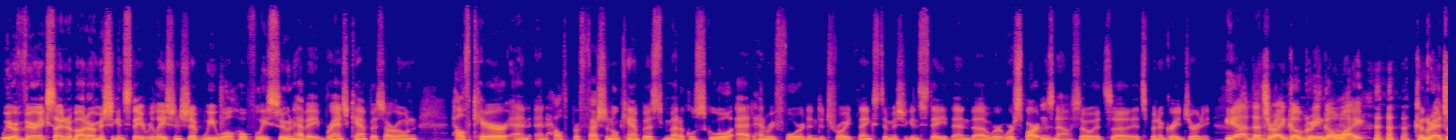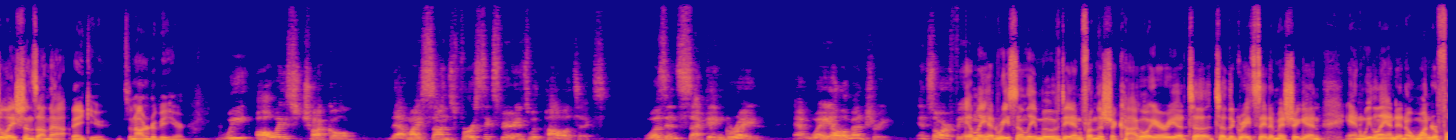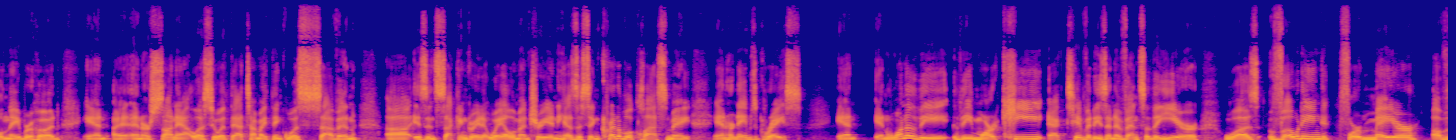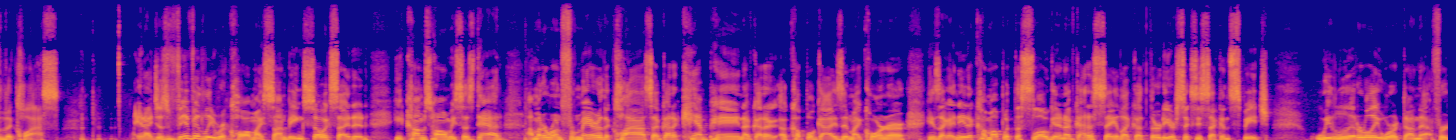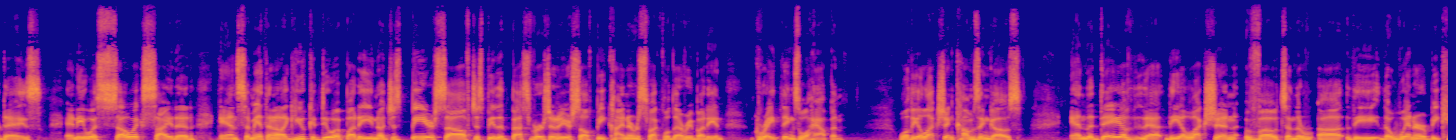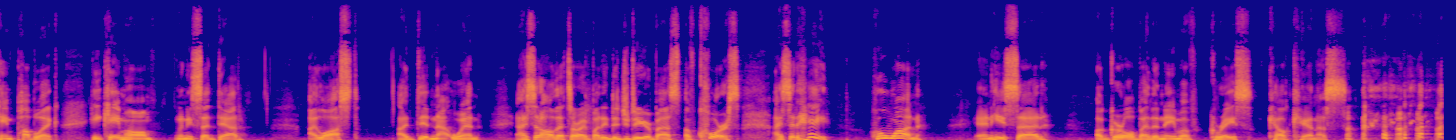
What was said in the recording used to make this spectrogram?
We are very excited about our Michigan State relationship. We will hopefully soon have a branch campus, our own healthcare and, and health professional campus, medical school at Henry Ford in Detroit, thanks to Michigan State. And uh, we're, we're Spartans now. So it's, uh, it's been a great journey. Yeah, that's right. Go green, go white. Congratulations on that. Thank you. It's an honor to be here. We always chuckle that my son's first experience with politics was in second grade at Way Elementary. And so our family had recently moved in from the Chicago area to, to the great state of Michigan, and we land in a wonderful neighborhood. And uh, and our son Atlas, who at that time I think was seven, uh, is in second grade at Way Elementary, and he has this incredible classmate, and her name's Grace. And and one of the the marquee activities and events of the year was voting for mayor of the class. And I just vividly recall my son being so excited. He comes home, he says, Dad, I'm going to run for mayor of the class. I've got a campaign. I've got a, a, couple guys in my corner. He's like, I need to come up with the slogan and I've got to say like a 30 or 60 second speech. We literally worked on that for days. And he was so excited. And Samantha and I like, you could do it, buddy. You know, just be yourself, just be the best version of yourself, be kind and respectful to everybody, and great things will happen. Well, the election comes and goes and the day of that the election votes and the uh, the the winner became public, he came home and he said, "Dad, I lost. I did not win." I said, "Oh, that's all right, buddy. Did you do your best?" Of course. I said, "Hey, who won?" And he said, "A girl by the name of Grace Kalkanis."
